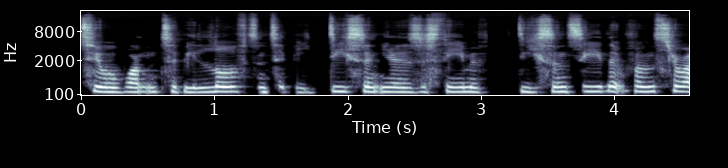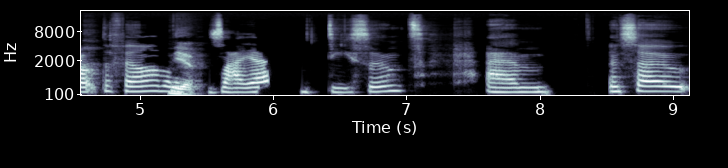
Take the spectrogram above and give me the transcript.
to a wanting to be loved and to be decent you know there's this theme of decency that runs throughout the film and Yeah. Zaya decent um and so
